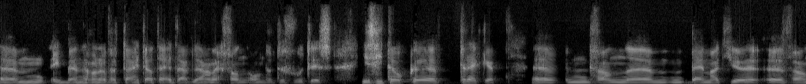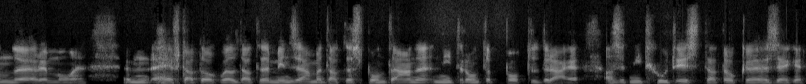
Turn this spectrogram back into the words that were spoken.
Um, ik ben ervan overtuigd dat hij daar danig van onder de voet is. Je ziet ook uh, trekken uh, van, uh, bij Mathieu eh, van Raymond. Hè. hij heeft dat ook wel, dat minzame, dat de spontane niet rond de pot te draaien. Als het niet goed is, dat ook zeggen.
